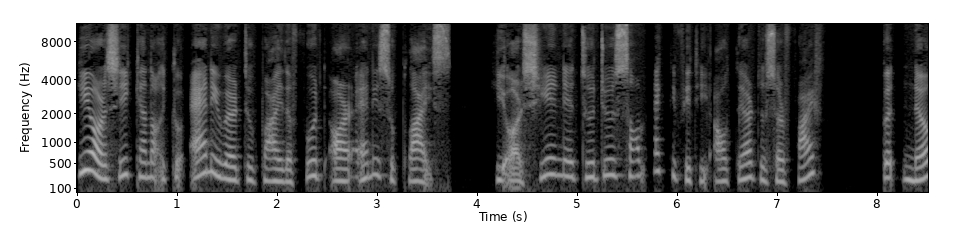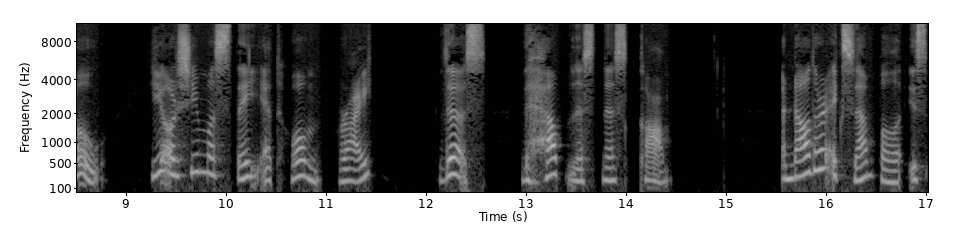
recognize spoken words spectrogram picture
He or she cannot go anywhere to buy the food or any supplies. He or she need to do some activity out there to survive. But no, he or she must stay at home, right? Thus, the helplessness comes. Another example is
